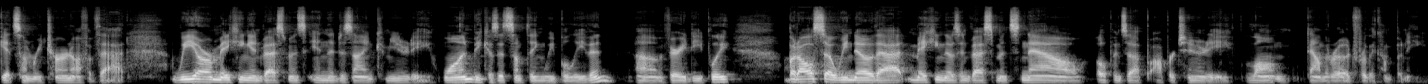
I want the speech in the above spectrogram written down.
get some return off of that. We are making investments in the design community. One because it's something we believe in um, very deeply. But also, we know that making those investments now opens up opportunity long down the road for the company.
